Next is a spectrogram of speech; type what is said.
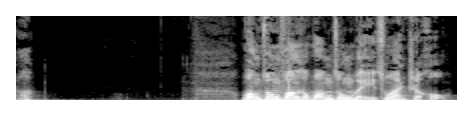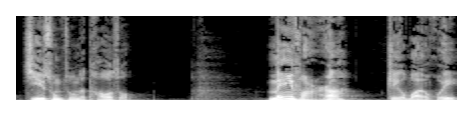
了。王宗芳和王宗伟作案之后，急匆匆的逃走。没法啊，这个挽回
